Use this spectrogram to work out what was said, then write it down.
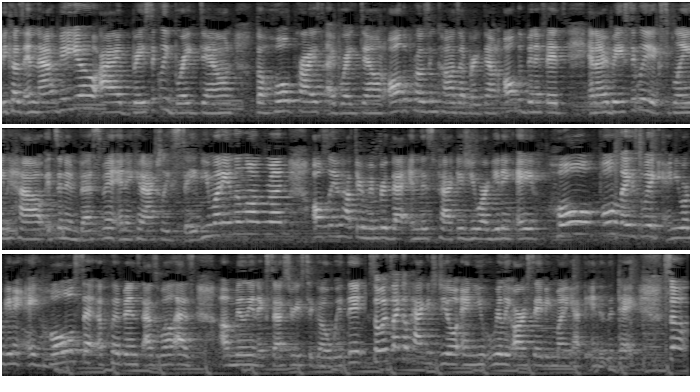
because in that video I basically break down the whole price. I break down all the pros and cons. I break down all the benefits and I basically explain how it's an investment and it can actually save you money in the long run. Also you have to remember that in this package you are getting a whole full lace wig and you are getting a whole set of clip-ins as well as a million accessories to go with it. So it's like a package deal and you really are saving money at the end of the day. So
